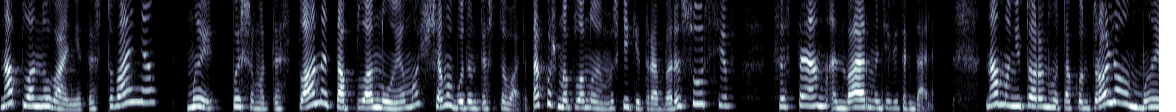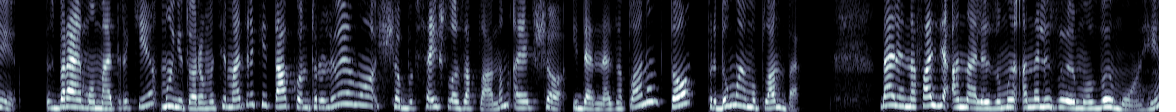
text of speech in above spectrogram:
На плануванні тестування ми пишемо тест-плани та плануємо, що ми будемо тестувати. Також ми плануємо, скільки треба ресурсів, систем, енвайрментів і так далі. На моніторингу та контролю ми збираємо метрики, моніторимо ці метрики та контролюємо, щоб все йшло за планом. А якщо йде не за планом, то придумуємо план Б. Далі на фазі аналізу ми аналізуємо вимоги,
